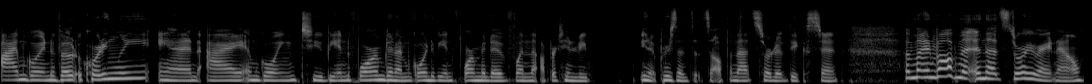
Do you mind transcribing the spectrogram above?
I'm going to vote accordingly, and I am going to be informed, and I'm going to be informative when the opportunity, you know, presents itself. And that's sort of the extent of my involvement in that story right now.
